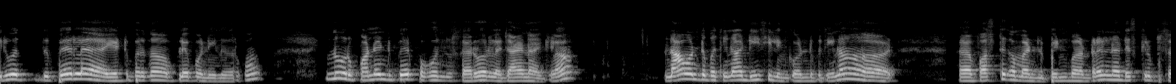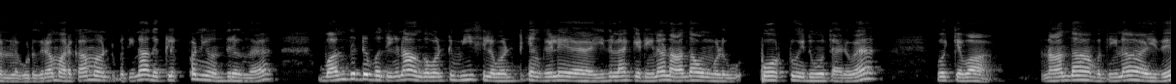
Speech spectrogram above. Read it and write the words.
இருபது பேரில் எட்டு பேர் தான் ப்ளே பண்ணின்னு இருக்கோம். இன்னும் ஒரு பன்னெண்டு பேர் பக்கம் கொஞ்சம் சர்வரில் ஜாயின் ஆகிக்கலாம் நான் வந்துட்டு பார்த்தீங்கன்னா டிசி லிங்க் வந்துட்டு பார்த்தீங்கன்னா ஃபஸ்ட்டு கமெண்டில் பின் பண்ணுறேன் இல்லை டிஸ்கிரிப்ஷனில் கொடுக்குறேன். மறக்காமல் வந்துட்டு பார்த்தீங்கன்னா அதை கிளிக் பண்ணி வந்துடுங்க வந்துட்டு பார்த்தீங்கன்னா அங்கே வந்துட்டு விசியில் வந்துட்டு என் கையில் இதெல்லாம் கேட்டிங்கன்னா நான் தான் உங்களுக்கு போர்ட்டும் இதுவும் தருவேன். ஓகேவா நான் தான் பார்த்தீங்கன்னா இது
